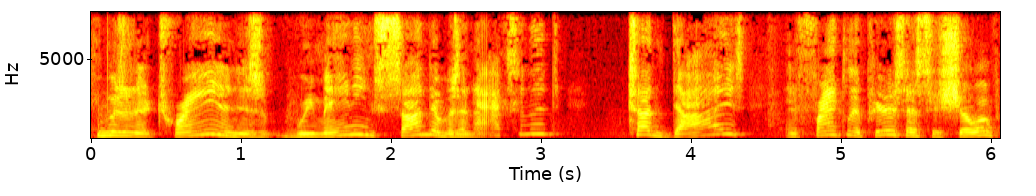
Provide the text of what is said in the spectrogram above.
he was in a train, and his remaining son, there was an accident, son dies, and Franklin Pierce has to show up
